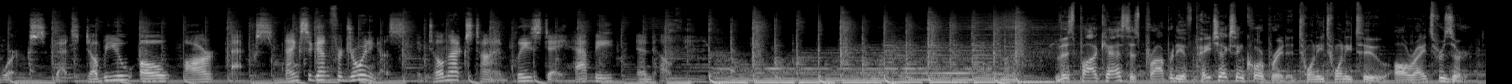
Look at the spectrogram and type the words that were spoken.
works. That's W-O-R-X. Thanks again for joining us. Until next time, please stay happy and healthy. This podcast is property of Paychex Incorporated 2022, all rights reserved.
